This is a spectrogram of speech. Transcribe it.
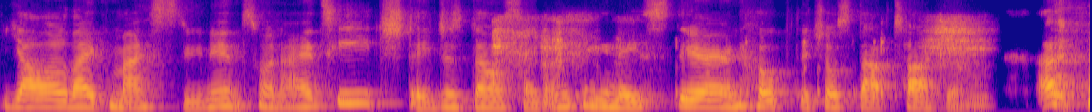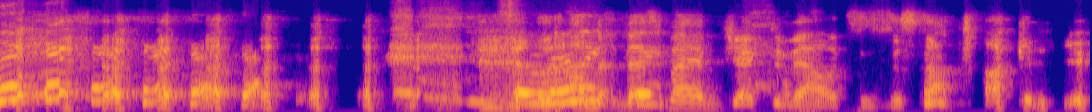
y'all are like my students when I teach. They just don't say anything and they stare and hope that you'll stop talking. so really that's quick, my objective, Alex, is to stop talking here.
